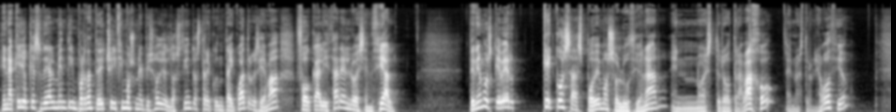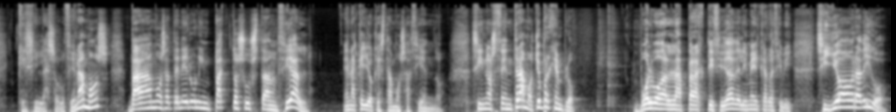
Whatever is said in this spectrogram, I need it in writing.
en aquello que es realmente importante. De hecho, hicimos un episodio, el 234, que se llamaba Focalizar en lo esencial. Tenemos que ver qué cosas podemos solucionar en nuestro trabajo, en nuestro negocio, que si las solucionamos vamos a tener un impacto sustancial en aquello que estamos haciendo. Si nos centramos, yo por ejemplo, vuelvo a la practicidad del email que recibí. Si yo ahora digo,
